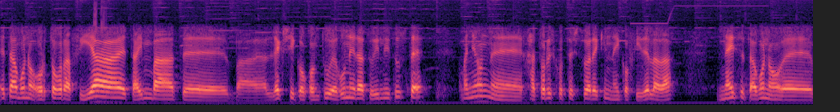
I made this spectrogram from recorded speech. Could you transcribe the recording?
Eta, bueno, ortografia eta hainbat e, ba, lexiko kontu eguneratu egin dituzte, baina e, jatorrizko testuarekin nahiko fidela da. Naiz eta, bueno, e,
